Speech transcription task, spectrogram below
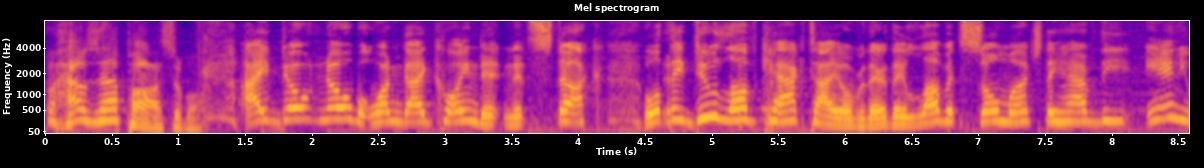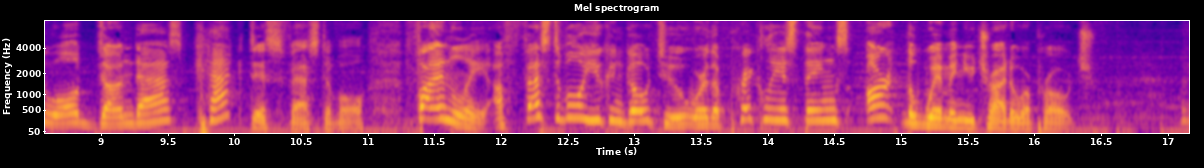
How's that possible? I don't know, but one guy coined it and it stuck. Well, they do love cacti over there. They love it so much they have the annual Dundas Cactus Festival. Finally, a festival you can go to where the prickliest things aren't the women you try to approach.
